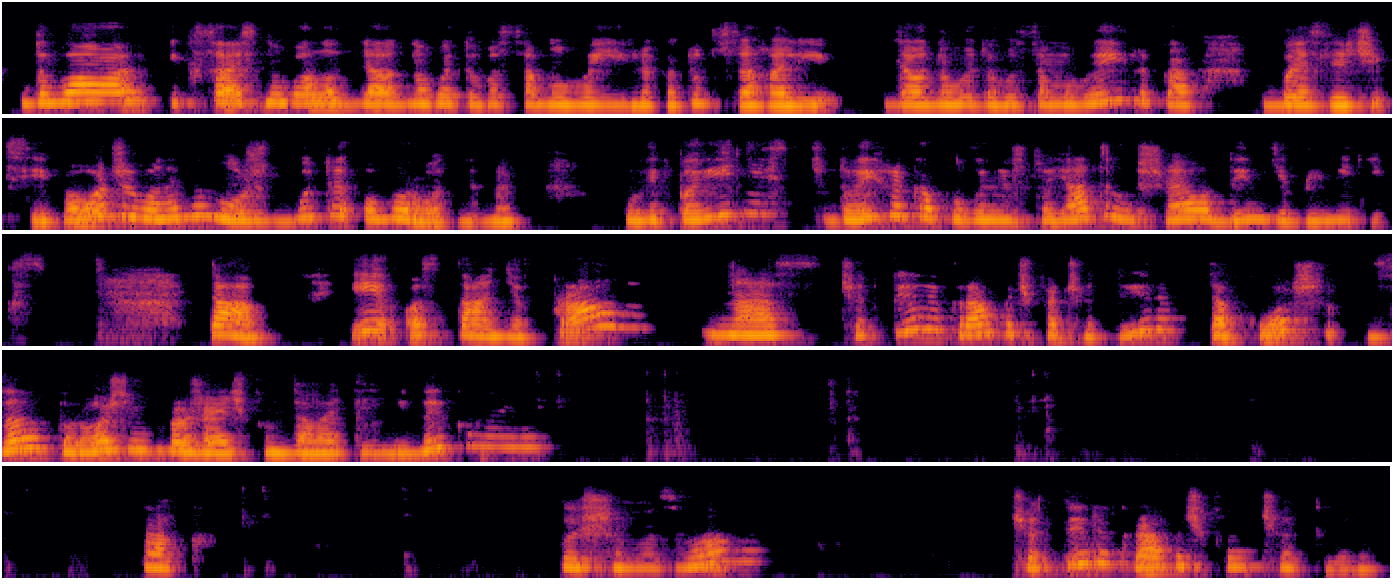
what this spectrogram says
2 х існувало для одного і того самого y, тут взагалі для одного і того самого y безліч іксів, а отже, вони не можуть бути оборотними. У відповідність до y повинен стояти лише один єдиний х. Так, і остання вправа у нас 4.4, також з порожнім кружечком. Давайте її виконаємо. Так, пишемо з вами 4.4.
